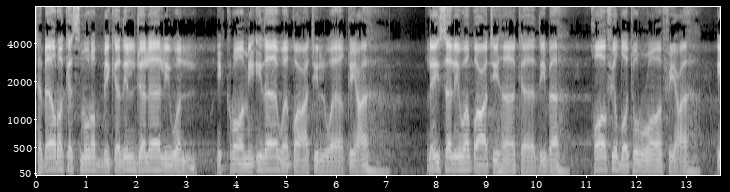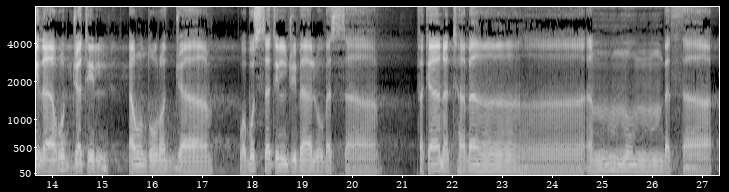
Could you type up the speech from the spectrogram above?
تبارك اسم ربك ذي الجلال والإكرام إذا وقعت الواقعة. ليس لوقعتها كاذبة خافضة رافعة إذا رجت الأرض رجا وبست الجبال بسا. فكانت هباء منبثا.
